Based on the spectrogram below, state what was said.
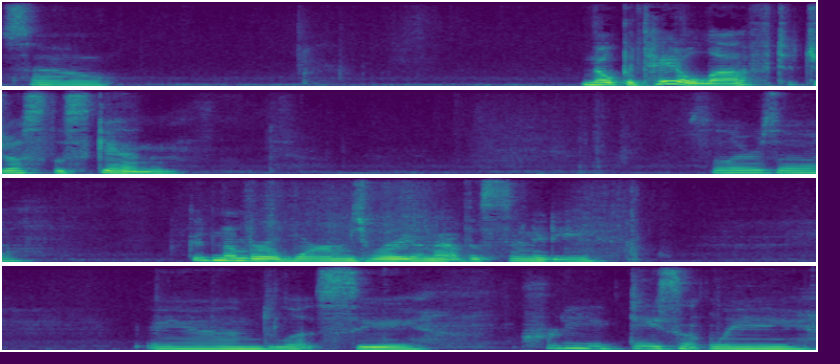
So, no potato left, just the skin. So there's a good number of worms right in that vicinity. And let's see, pretty decently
